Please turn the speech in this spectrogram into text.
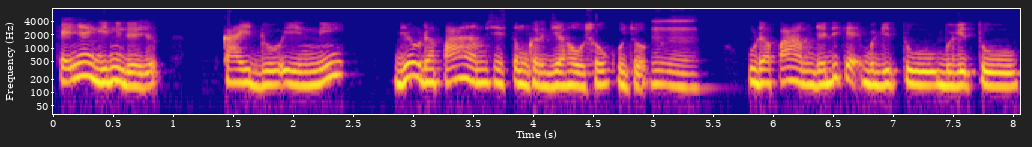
Kayaknya gini deh, Cuk. Kaido ini dia udah paham sistem kerja Hosoku, Cuk. Hmm. Udah paham. Jadi kayak begitu begitu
